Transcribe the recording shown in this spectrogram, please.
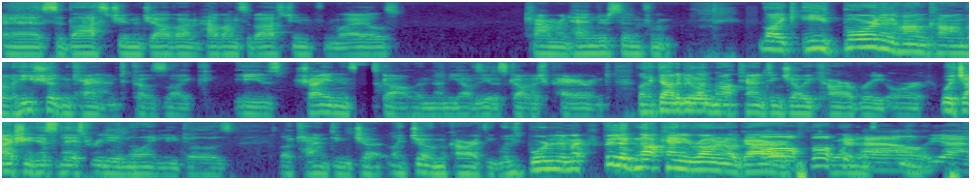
uh, Sebastian Javan Havan Sebastian from Wales, Cameron Henderson from like he's born in Hong Kong, but he shouldn't count because like he was trained in Scotland and he obviously had a Scottish parent. Like that'd be like not counting Joey Carbery or which actually this list really annoyingly does. Like counting Joe, like Joe McCarthy. Well, he's born in America. Be like not counting Ronan O'Gara. oh fucking in- hell, yeah,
